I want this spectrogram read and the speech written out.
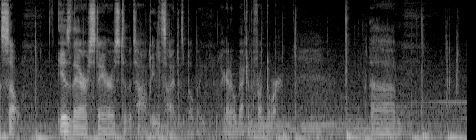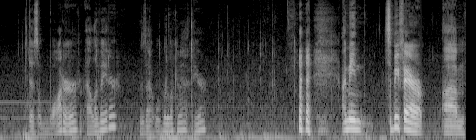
so, is there stairs to the top inside this building? I gotta go back in the front door. Um, there's a water elevator? Is that what we're looking at here? I mean, to be fair, um,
